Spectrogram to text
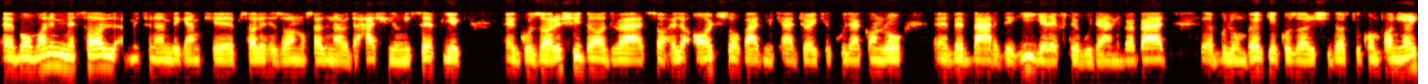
به عنوان مثال می‌تونم بگم که سال 1998 یونیسف یک گزارشی داد و ساحل آج صحبت می‌کرد جایی که کودکان رو به بردگی گرفته بودن و بعد بلومبرگ گزارشی داد که کمپانی های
